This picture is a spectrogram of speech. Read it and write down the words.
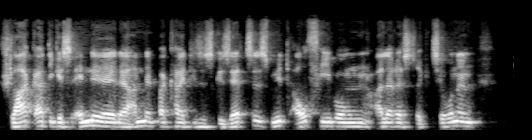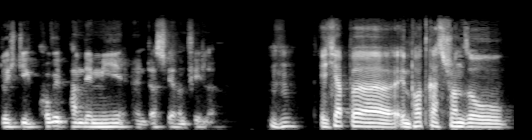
schlagartiges Ende der Anwendbarkeit dieses Gesetzes mit Aufhebung aller Restriktionen durch die Covid-Pandemie, das wäre ein Fehler. Mhm. Ich habe äh, im Podcast schon so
